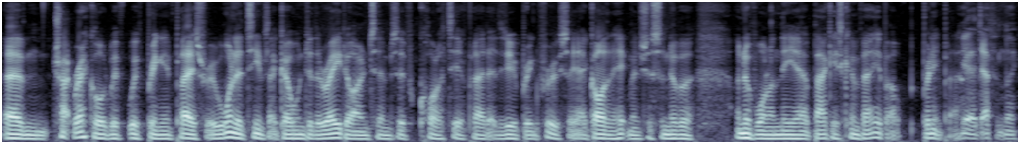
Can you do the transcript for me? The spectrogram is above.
um, track record with, with bringing players through. One of the teams that go under the radar in terms of quality of player that they do bring through. So yeah, Gardner Hickman's just another another one on the uh, baggage conveyor belt. Brilliant player. Yeah, definitely.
